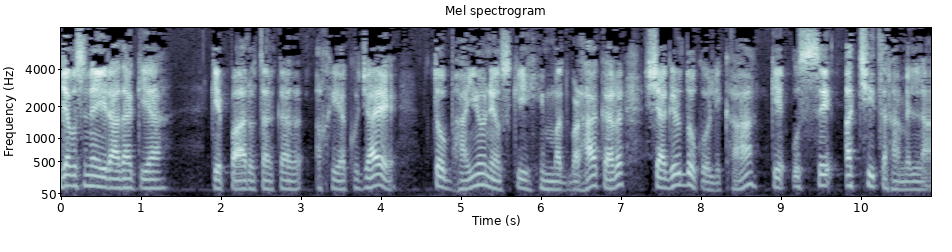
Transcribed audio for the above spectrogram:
جب اس نے ارادہ کیا کہ پار اتر کر اخیا کو جائے تو بھائیوں نے اس کی ہمت بڑھا کر شاگردوں کو لکھا کہ اس سے اچھی طرح ملنا۔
